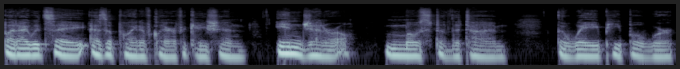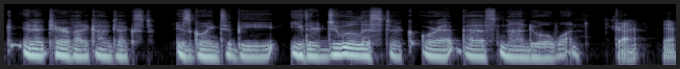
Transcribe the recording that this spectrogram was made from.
But I would say, as a point of clarification, in general, most of the time, the way people work in a Theravada context is going to be either dualistic or at best non dual one. Got it. Yeah.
